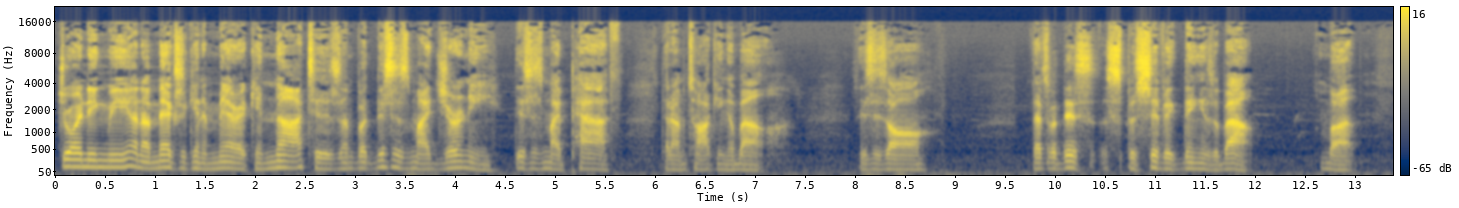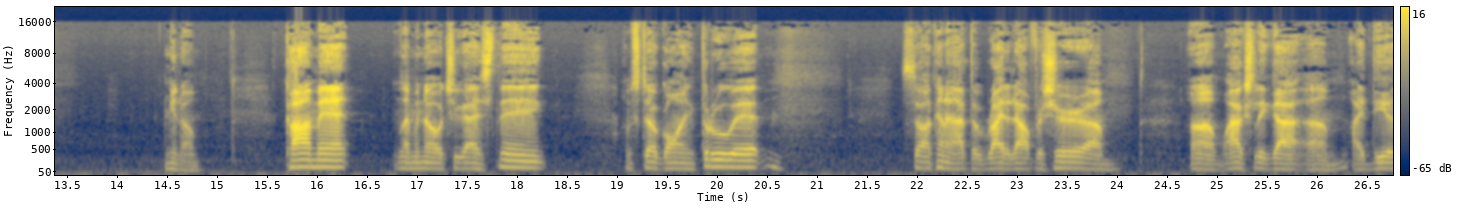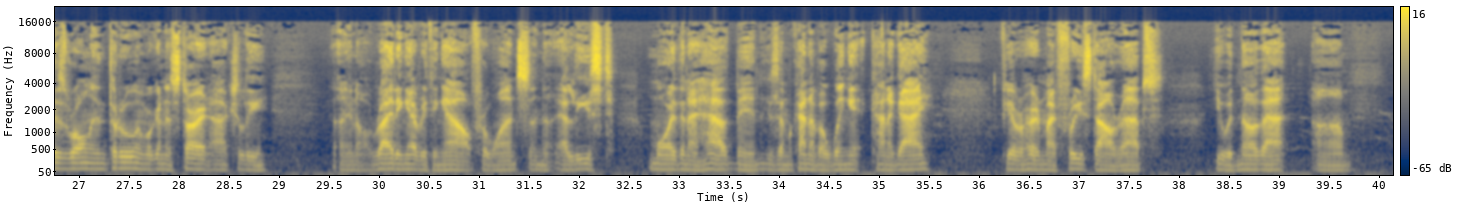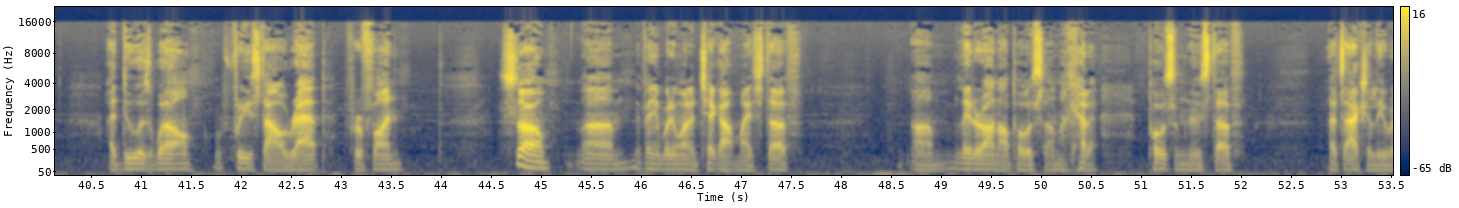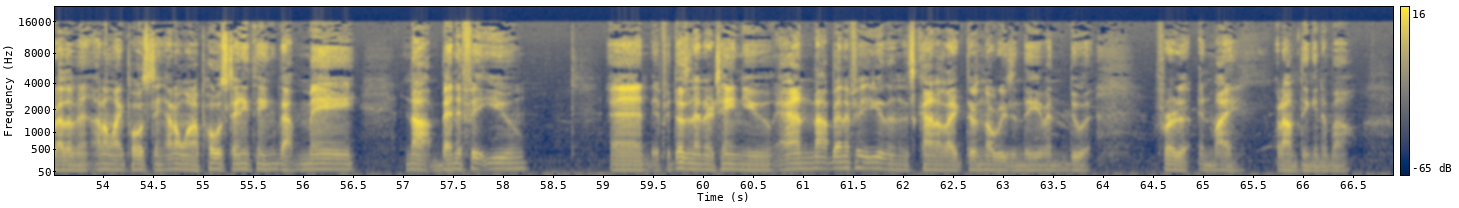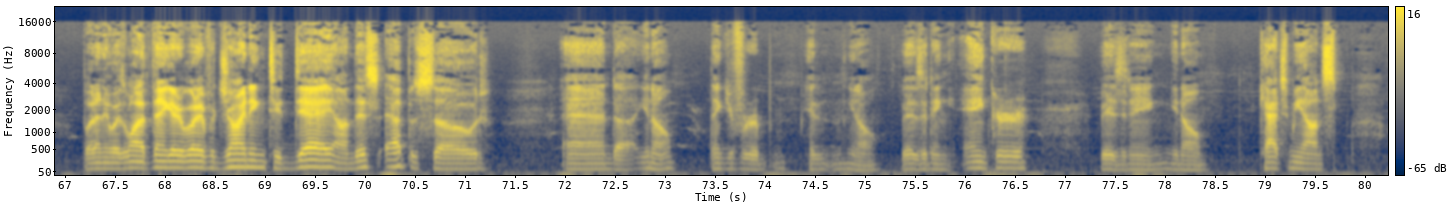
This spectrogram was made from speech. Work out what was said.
joining me on a Mexican American autism. But this is my journey. This is my path that I'm talking about. This is all. That's what this specific thing is about. But you know, comment. Let me know what you guys think. I'm still going through it, so I kind of have to write it out for sure. Um, um, I actually got um, ideas rolling through, and we're gonna start actually, uh, you know, writing everything out for once, and at least more than I have been, because I'm kind of a wing it kind of guy. If you ever heard my freestyle raps, you would know that. Um, I do as well freestyle rap for fun. So, um, if anybody want to check out my stuff, um, later on I'll post some. I gotta post some new stuff that's actually relevant. I don't like posting. I don't want to post anything that may not benefit you. And if it doesn't entertain you and not benefit you, then it's kind of like there's no reason to even do it. For in my what I'm thinking about. But anyways, I want to thank everybody for joining today on this episode, and uh, you know, thank you for you know visiting Anchor, visiting you know, catch me on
